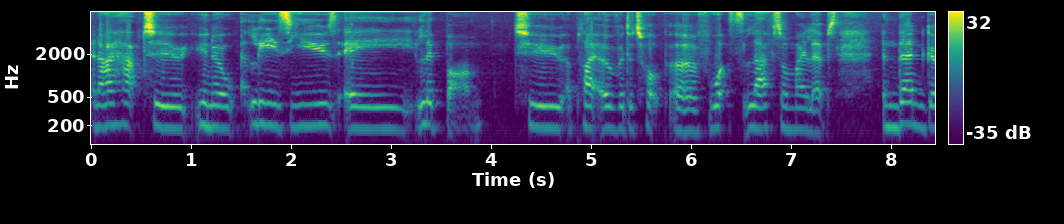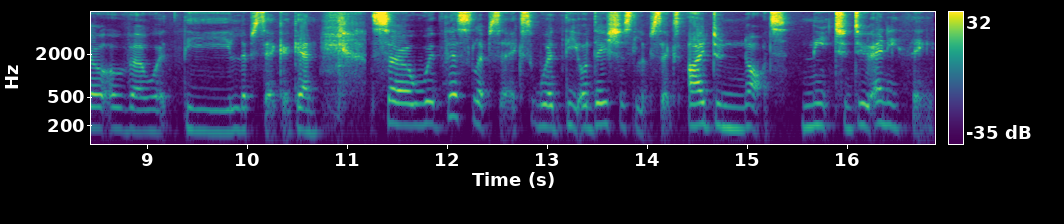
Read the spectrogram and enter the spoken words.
and i have to you know at least use a lip balm to apply over the top of what's left on my lips and then go over with the lipstick again. So with this lipsticks, with the Audacious lipsticks, I do not need to do anything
